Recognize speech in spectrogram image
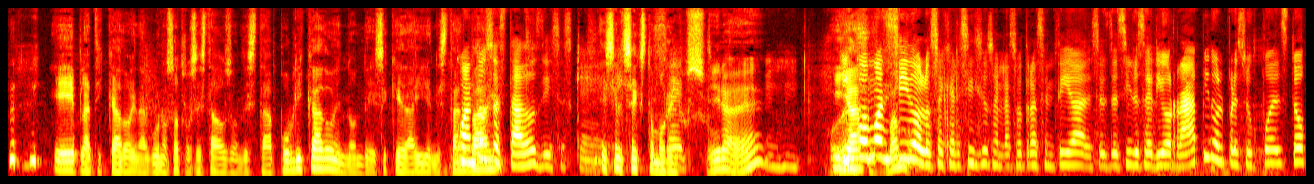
He platicado en algunos otros estados donde está publicado, en donde se queda ahí en stand ¿Cuántos estados dices que...? Es el sexto Morelos. Mira, ¿eh? ¿Y, cómo han sido los ejercicios en las otras entidades? Es decir, ¿se dio rápido el presupuesto?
